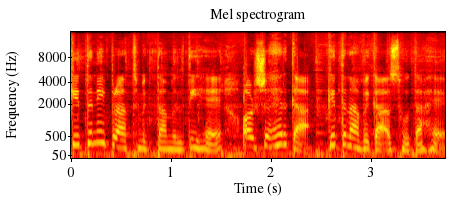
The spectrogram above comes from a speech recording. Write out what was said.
कितनी प्राथमिकता मिलती है और शहर का कितना विकास होता है।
